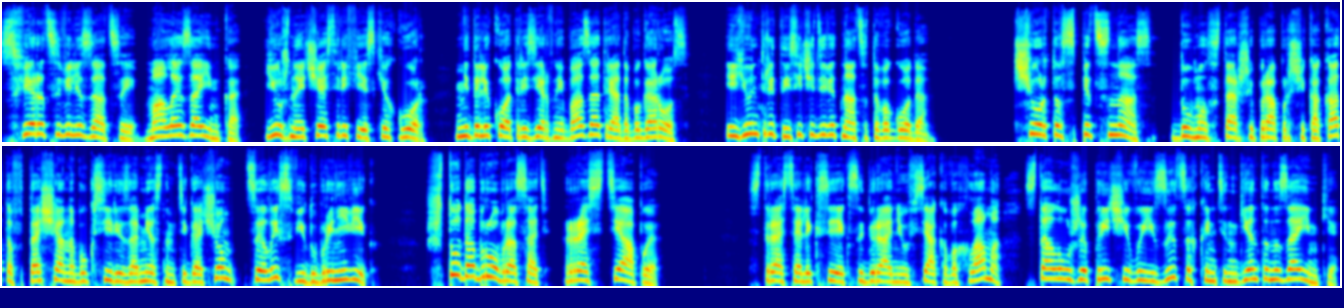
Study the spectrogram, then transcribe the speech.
Сфера цивилизации, Малая Заимка, южная часть Рифейских гор, недалеко от резервной базы отряда «Богорос». Июнь 2019 года. «Чертов спецназ!» – думал старший прапорщик Акатов, таща на буксире за местным тягачом целый с виду броневик. «Что добро бросать? Растяпы!» Страсть Алексея к собиранию всякого хлама стала уже притчей во языцах контингента на заимке.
